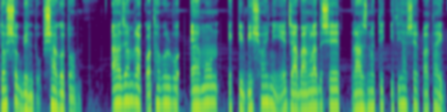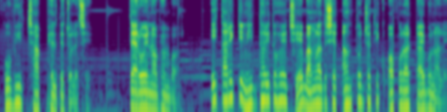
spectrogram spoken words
দর্শকবিন্দু, স্বাগতম। আজ আমরা কথা বলব এমন একটি বিষয় নিয়ে যা বাংলাদেশের রাজনৈতিক ইতিহাসের পাতায় গভীর ছাপ ফেলতে চলেছে। তেরোই নভেম্বর। এই তারিখটি নির্ধারিত হয়েছে বাংলাদেশের আন্তর্জাতিক অপরাধ ট্রাইব্যুনালে।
